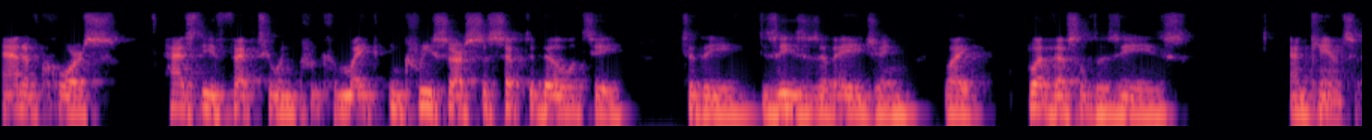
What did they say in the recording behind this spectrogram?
and of course, has the effect to increase our susceptibility to the diseases of aging, like blood vessel disease and cancer.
